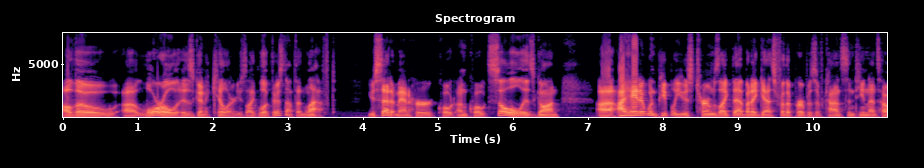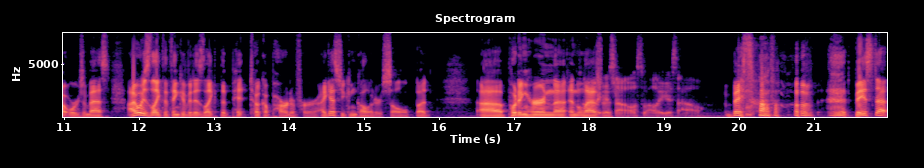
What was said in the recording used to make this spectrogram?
although uh, Laurel is going to kill her. He's like, "Look, there's nothing left. You said it, man. Her quote unquote soul is gone." Uh, I hate it when people use terms like that, but I guess for the purpose of Constantine, that's how it works best. I always like to think of it as like the pit took a part of her. I guess you can call it her soul, but uh, putting her in the in the Swallow Lazarus yourself, swallow yourself. based off of based on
